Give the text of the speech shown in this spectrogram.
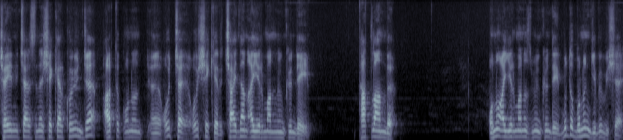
Çayın içerisine şeker koyunca artık onun e, o çay- o şekeri çaydan ayırman mümkün değil. Tatlandı. Onu ayırmanız mümkün değil. Bu da bunun gibi bir şey.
